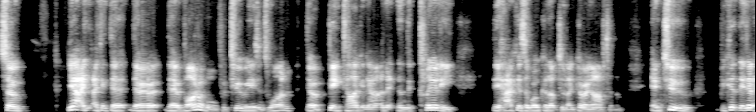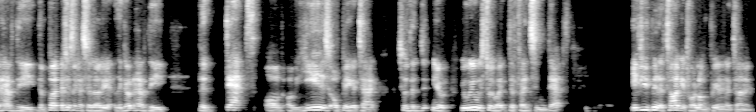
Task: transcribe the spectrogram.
So, yeah, I, I think they're they're they're vulnerable for two reasons. One, they're a big target now, and, they, and the, clearly the hackers are woken up to like going after them. And two, because they don't have the the budgets, like I said earlier, and they don't have the the depth of, of years of being attacked. So that you know, we always talk about defense in depth if you've been a target for a long period of time,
